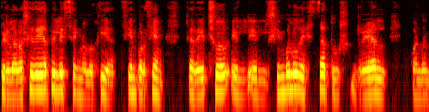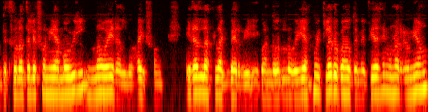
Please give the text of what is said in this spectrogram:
Pero la base de Apple es tecnología, 100%. O sea, de hecho, el, el símbolo de estatus real cuando empezó la telefonía móvil no eran los iPhone, eran las BlackBerry. Y cuando lo veías muy claro, cuando te metías en una reunión,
